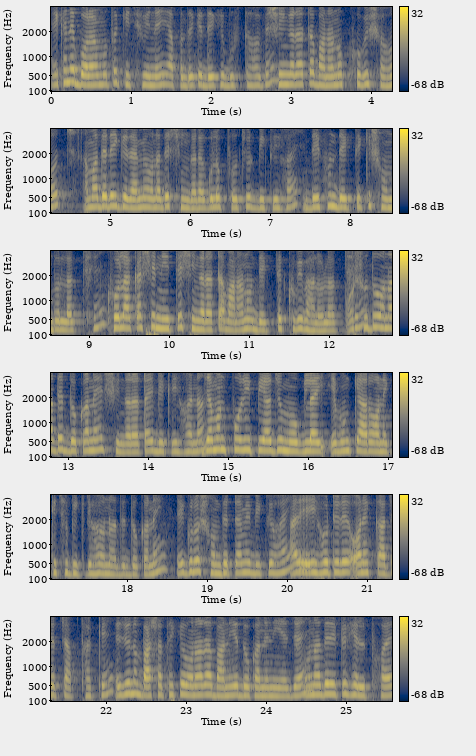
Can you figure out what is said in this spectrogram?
এখানে বলার মতো কিছুই নেই আপনাদেরকে দেখে বুঝতে হবে। সিঙ্গারাটা বানানো খুবই সহজ। আমাদের এই গ্রামে ওনাদের সিঙ্গারাগুলো প্রচুর বিক্রি হয়। দেখুন দেখতে কি সুন্দর লাগছে। খোলা আকাশের নিচে সিঙ্গারাটা বানানো দেখতে খুবই ভালো লাগছে। শুধু ওনাদের দোকানে সিঙ্গারাটাই বিক্রি হয় না। যেমন পুরি পেঁয়াজু মোগলাই এবং কি আরও অনেক কিছু বিক্রি হয় ওনাদের দোকানে। এগুলো সন্ধ্যের টাইমে বিক্রি হয়। আর এই হোটেলে অনেক কাজের চাপ থাকে। এই জন্য বাসা থেকে ওনারা বানিয়ে দোকানে নিয়ে যায়। ওনাদের একটু হেল্প হয়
